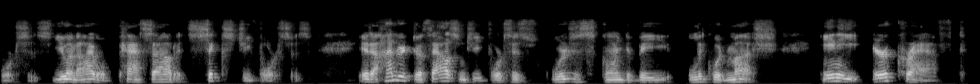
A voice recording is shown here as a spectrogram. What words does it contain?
forces. You and I will pass out at 6 G forces. At 100 to 1,000 G forces, we're just going to be liquid mush. Any aircraft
